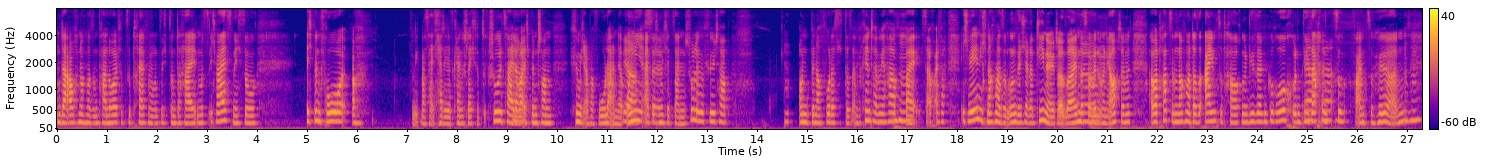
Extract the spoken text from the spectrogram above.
Und da auch nochmal so ein paar Leute zu treffen und sich zu unterhalten. Das, ich weiß nicht, so, ich bin froh, ach, was heißt, ich hatte jetzt keine schlechte Schulzeit, Ja. aber ich bin schon, ich fühle mich einfach wohler an der Ja, Uni, als ich safe. mich jetzt an der Schule gefühlt habe. Und bin auch froh, dass ich das einfach hinter mir habe, Mhm. weil es auch einfach, ich will nicht nochmal so ein unsicherer Teenager sein, das Ja. verbindet man ja auch damit, aber trotzdem nochmal da so einzutauchen und dieser Geruch und die Ja, Sachen ja. Mhm. zu, vor allem zu hören.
